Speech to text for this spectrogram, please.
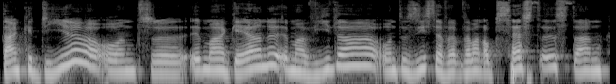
Danke dir und äh, immer gerne, immer wieder. Und du siehst ja, wenn man obsessed ist, dann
